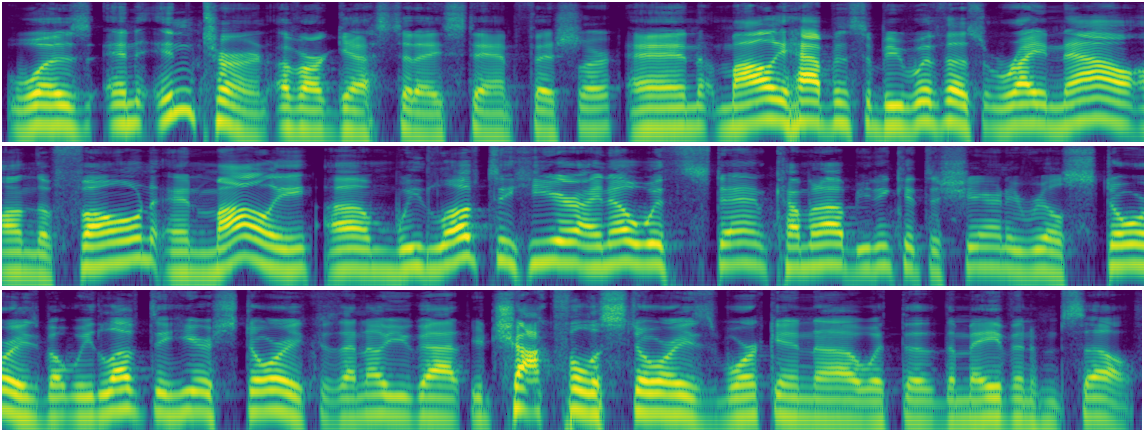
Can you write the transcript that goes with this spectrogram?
was an intern of our guest today, Stan Fischler. And Molly happens to be with us right now on the phone. And Molly, um, we love to hear. I know with Stan coming up, you didn't get to share any real stories, but we love to hear stories because I know you got you're chock full of stories working uh, with the the Maven himself.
